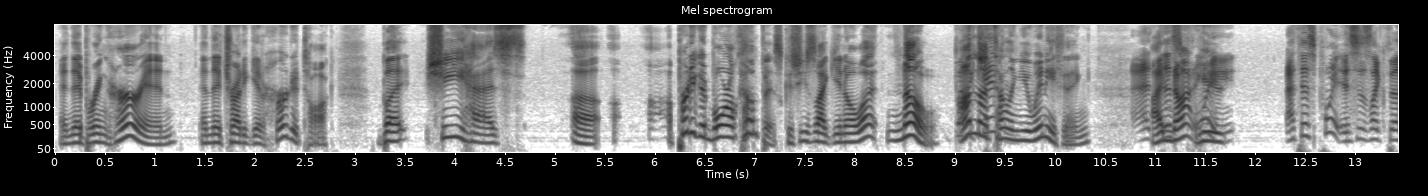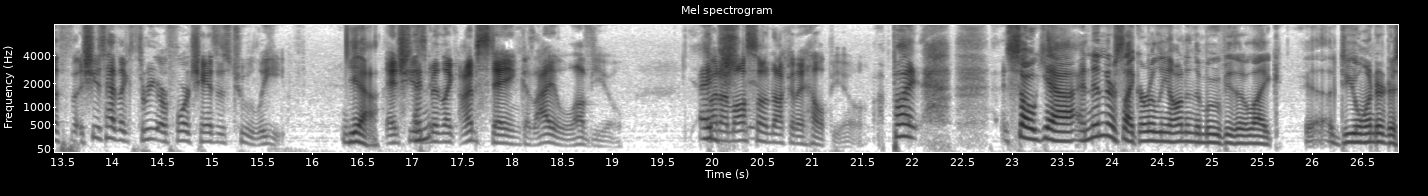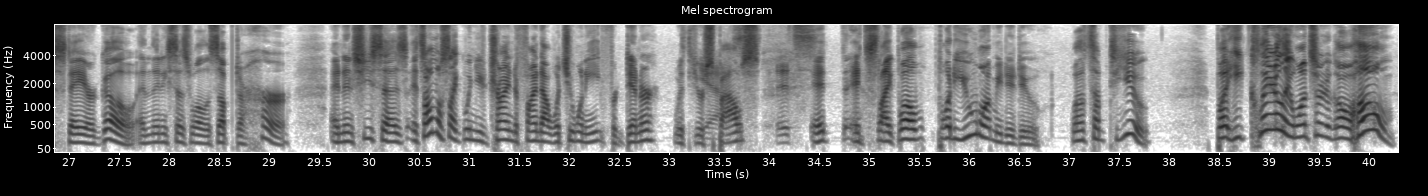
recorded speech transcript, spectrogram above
And they bring her in and they try to get her to talk, but she has uh, a- pretty good moral compass because she's like, "You know what? No, But I'm not telling you anything." At I'm this not point, here- At this point, this is like the th- she's had like three or four chances to leave, Yeah, and she's And- been like, "I'm staying because I love you, and but I'm she- also not going to help you." But so yeah, and then there's like early on in the movie, they're like, uh, "Do you want her to stay or go?" And then he says, "Well, it's up to her." And then she says, "It's almost like when you're trying to find out what you want to eat for dinner with your Yes. spouse. It's It it's like, well, what do you want me to do? Well, it's up to you." But he clearly wants her to go home.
